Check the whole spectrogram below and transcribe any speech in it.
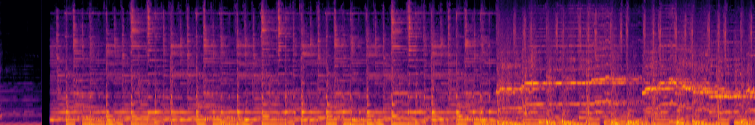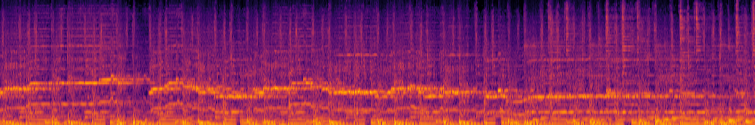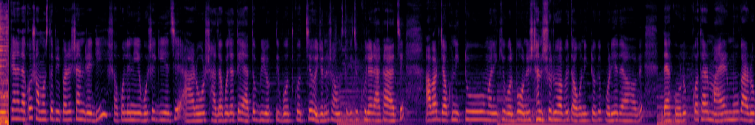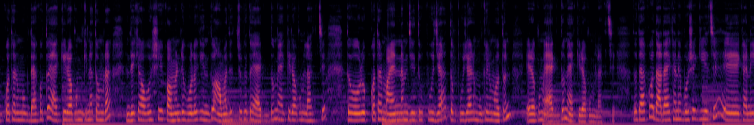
সমস্ত প্রিপারেশান রেডি সকলে নিয়ে বসে গিয়েছে আর ওর সাজা গোজাতে এত বিরক্তি বোধ করছে, ওই জন্য সমস্ত কিছু খুলে রাখা আছে। আবার যখন একটু মানে কি বলব, অনুষ্ঠান শুরু হবে, তখন একটু ওকে পরিয়ে দেওয়া হবে। দেখো, রূপকথার মায়ের মুখ আর রূপকথার মুখ দেখো তো, একই রকম কিনা তোমরা? দেখে অবশ্যই কমেন্টে বলো, কিন্তু আমাদের চোখে তো একদম একই রকম লাগছে। তো রূপকথার মায়ের নাম যেহেতু পূজা, তো পূজার মুখের মতন এরকম একদম একই রকম লাগছে। তো দেখো, দাদা এখানে বসে গিয়েছে এখানে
